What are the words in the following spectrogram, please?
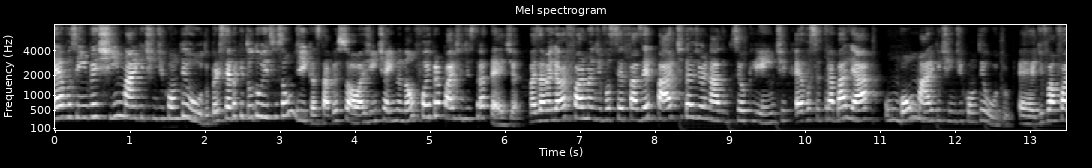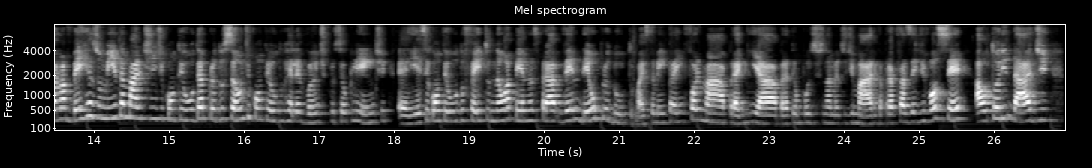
é você investir em marketing de conteúdo. Perceba que tudo isso são dicas, tá, pessoal? A gente ainda não foi para a parte de estratégia, mas a melhor forma de você fazer parte da jornada do seu cliente é você trabalhar um bom marketing de conteúdo. É, de uma forma bem resumida, marketing de conteúdo é a produção de conteúdo relevante para o seu cliente é, e esse conteúdo feito não apenas para vender o produto, mas também para informar, para guiar, para ter um posicionamento de marca, para fazer de você autoridade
